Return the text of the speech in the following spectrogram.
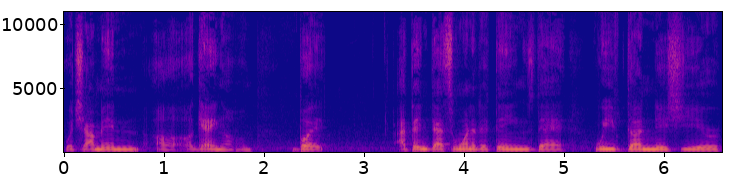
which I'm in a, a gang of them. But I think that's one of the things that we've done this year.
